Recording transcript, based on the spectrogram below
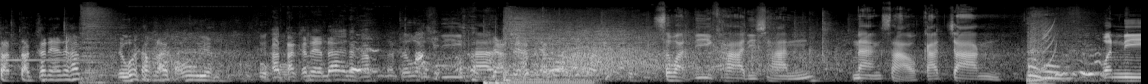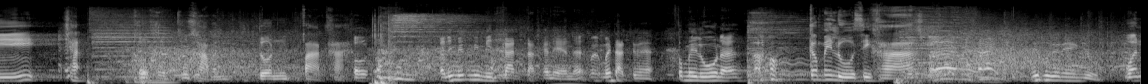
ตัดตัดคะแนนนะครับ หรือว่าทำลายของโรงเรียนอะตัดคะแนนได้นะครับ สวัสดีค่ะ อยากแซมอยากลองดูหน่อยสวัสดีค่ะดิฉัน นางสาวกัจจัง วันนี้ฉันครูครูขามันโดนปากค่ะ เอออันนี้ไม่ไม่มีการตัดคะแนนนะไม่ไม่ตัดใช่ไหมฮะก็ไม่รู้นะก็ไม่รู้สิคะไม่ใช่นี่คุยกันเองอยู่ วัน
